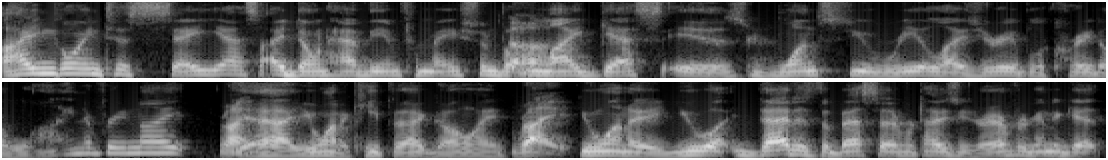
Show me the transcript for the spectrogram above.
I'm going to say yes. I don't have the information, but Uh-huh. my guess is once you realize you're able to create a line every night, Right. yeah, you want to keep that going. Right. You want to you that is the best advertising you're ever going to get.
